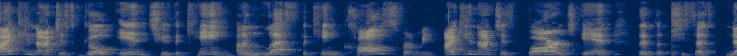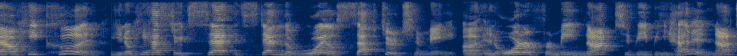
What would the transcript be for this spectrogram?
I cannot just go into the king unless the king calls for me. I cannot just barge in. That the, she says now he could, you know, he has to accept, extend the royal scepter to me uh, in order for me not to be beheaded, not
